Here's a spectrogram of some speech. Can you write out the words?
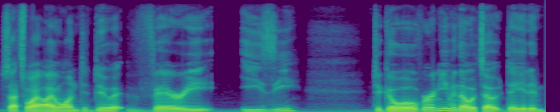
So that's why I wanted to do it. Very easy to go over, and even though it's outdated,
